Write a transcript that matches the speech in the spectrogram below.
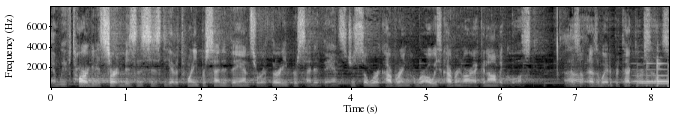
And we've targeted certain businesses to get a 20% advance or a 30% advance, just so we're covering, we're always covering our economic cost as, a, as a way to protect ourselves.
